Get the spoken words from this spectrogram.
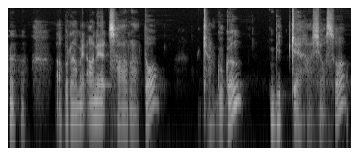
아브라함의 아내 사라도 결국은 믿게 하셔서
